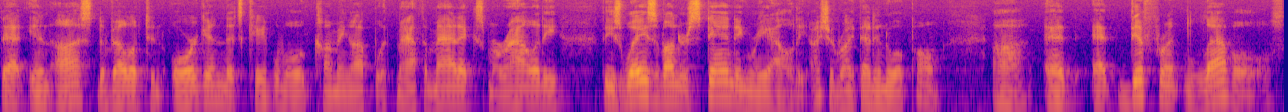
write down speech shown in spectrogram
that in us developed an organ that's capable of coming up with mathematics, morality, these ways of understanding reality? I should write that into a poem. Uh, at, at different levels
